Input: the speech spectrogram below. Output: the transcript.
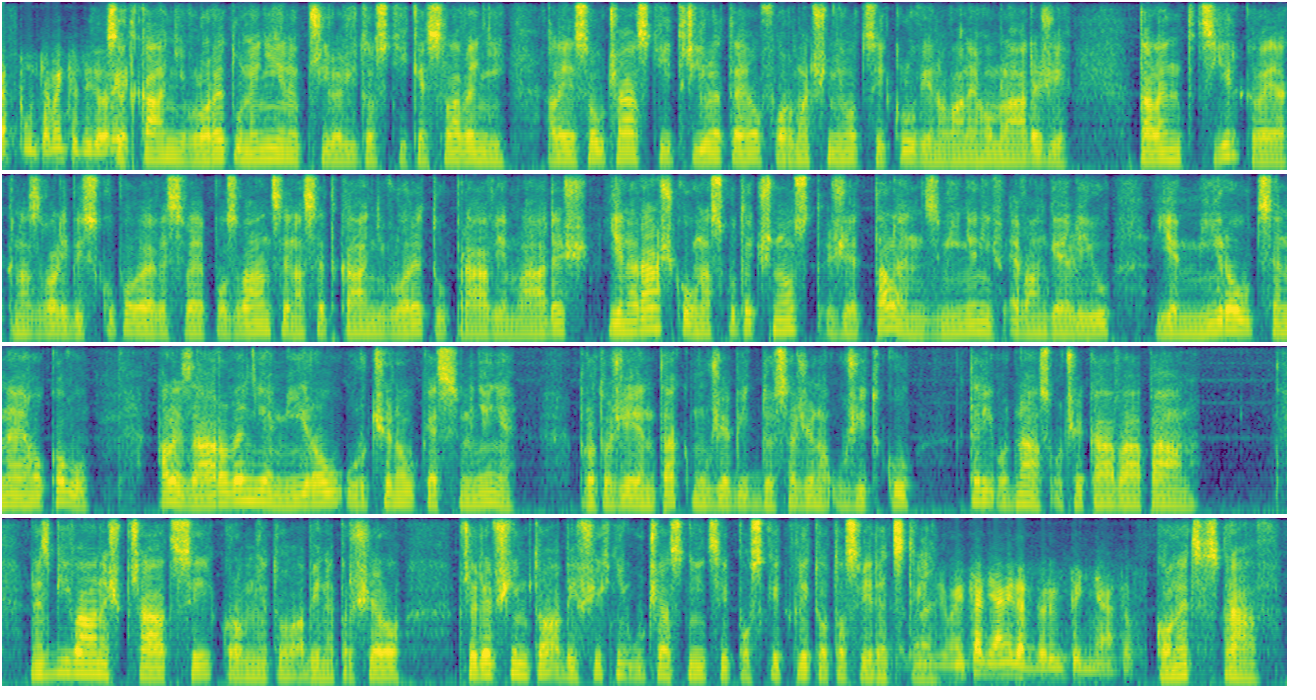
Setkání v Loretu není jen příležitostí ke slavení, ale je součástí tříletého formačního cyklu věnovaného mládeži. Talent církve, jak nazvali biskupové ve své pozvánce na setkání v Loretu právě mládež, je narážkou na skutečnost, že talent zmíněný v Evangeliu je mírou cenného kovu, ale zároveň je mírou určenou ke směně, protože jen tak může být dosaženo užitku, který od nás očekává pán. Nezbývá než přát si, kromě toho, aby nepršelo, především to, aby všichni účastníci poskytli toto svědectví. Konec zpráv.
